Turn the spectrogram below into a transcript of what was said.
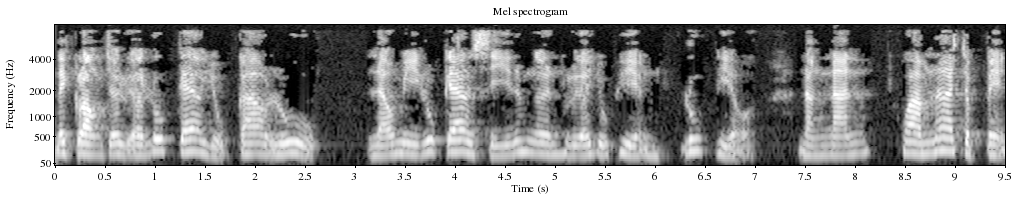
ในกล่องจะเหลือลูกแก้วอยู่เก้าลูก แล้วมีลูกแก้วสีน้ำเงินเหลืออยู่เพียงลูกเดียว ดังนั้นความน่าจะเป็น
